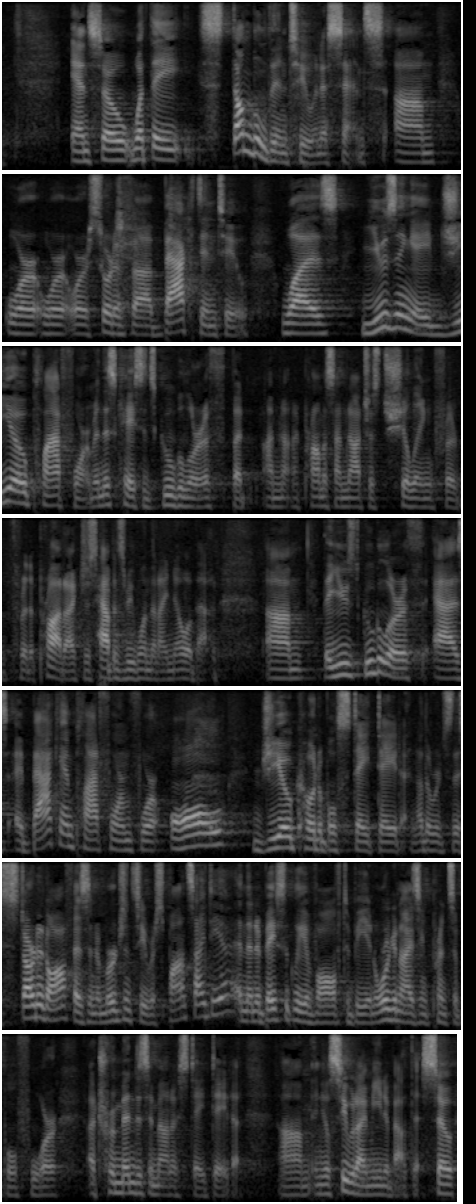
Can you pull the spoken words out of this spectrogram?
And so, what they stumbled into, in a sense, um, or, or, or, sort of uh, backed into, was using a geo platform. In this case, it's Google Earth, but I'm not, i promise I'm not just shilling for, for the product, it just happens to be one that I know about. Um, they used Google Earth as a back-end platform for all geocodable state data. In other words, this started off as an emergency response idea, and then it basically evolved to be an organizing principle for a tremendous amount of state data. Um, and you'll see what I mean about this. So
